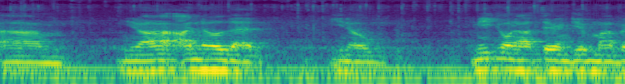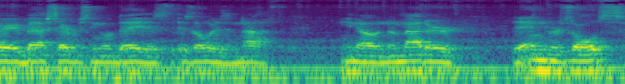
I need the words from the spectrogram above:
um, you know, I, I know that you know me going out there and giving my very best every single day is, is always enough. You know, no matter the end results,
